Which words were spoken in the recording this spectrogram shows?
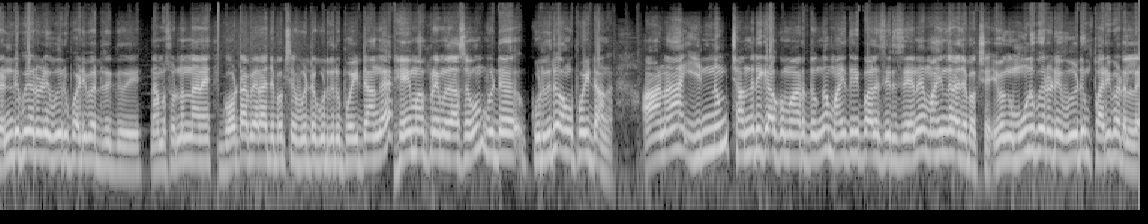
ரெண்டு பேருடைய வீடு படிபட்டு இருக்குது நம்ம சொன்னோம் தானே கோட்டாபய ராஜபக்சே வீட்டை கொடுத்துட்டு போயிட்டாங்க. ஹேமா பிரேமதாசவும் வீட்டை கொடுத்துட்டு அவங்க போயிட்டாங்க. ஆனா இன்னும் சந்திரிகா குமாரத்துவங்க மைத்ரிபால சிறிசேன மஹிந்த ராஜபக்சே இவங்க மூணு பேருடைய வீடும் பறிபடல.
